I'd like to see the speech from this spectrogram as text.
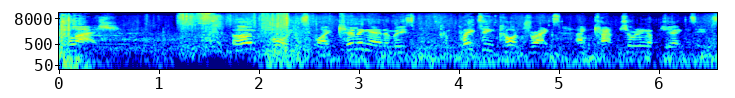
Clash. Earn points by killing enemies, completing contracts, and capturing objectives.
